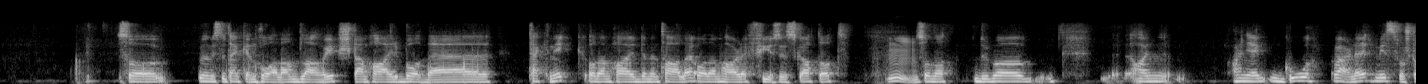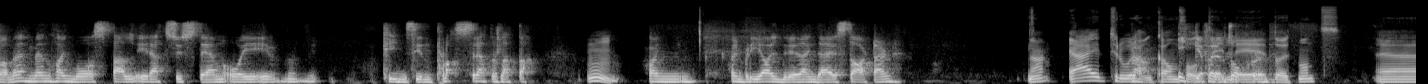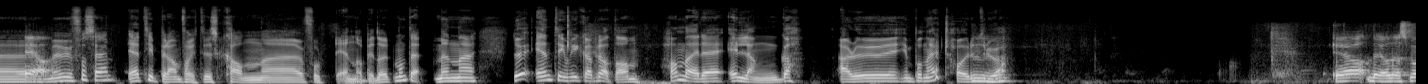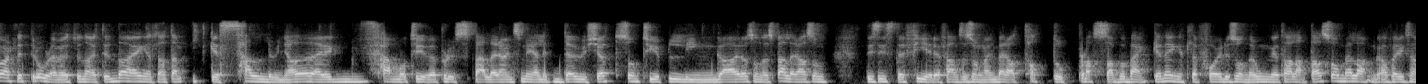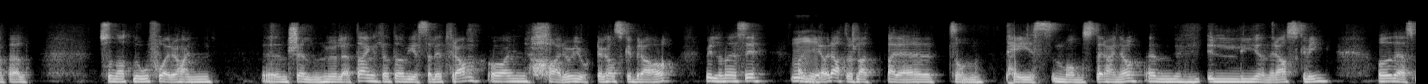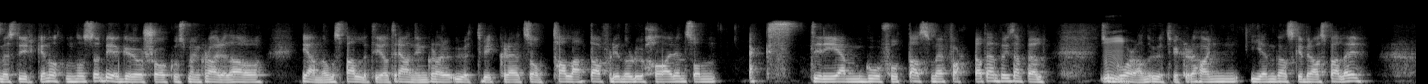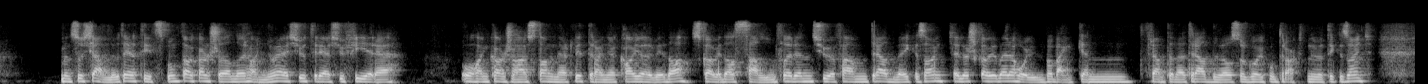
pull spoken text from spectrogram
så men hvis du tenker en Haaland Lavic, de har både teknikk, og de har det mentale, og de har det fysiske attåt. Mm. Sånn at du må han, han er god, Werner, misforstå meg, men han må spille i rett system og i, finne sin plass, rett og slett. da. Mm. Han, han blir aldri den der starteren. Nei, jeg tror Nei, han kan få det til i. Dortmund. Uh, Ja. Men vi får se. Jeg tipper han faktisk kan uh, fort ende opp i Dortmund. Ja. Men uh, du, en ting vi ikke har prata om. Han derre Elanga. Er du imponert? Har du trua? Mm. Ja, Det er jo det som har vært litt problemet med United. da, egentlig At de ikke selger unna det der 25 pluss-spillerne som er litt daukjøtt. Sånn type Lingard og sånne spillere som de siste fire-fem sesongene bare har tatt opp plasser på benken egentlig for sånne unge talenter, som Elanga f.eks. Sånn at nå får jo han en sjelden mulighet egentlig til å vise seg litt fram. Og han har jo gjort det ganske bra òg, vil jeg si. Han er jo rett og slett bare et sånn pace-monster, han òg. En lynrask ving. Og det er det som er styrken. Og så blir det gøy å se hvordan man klarer det, og gjennom spilletid og trening klarer å utvikle et sånt talent. da, fordi når du har en sånn ekstrem godfot da, som er farta til en, f.eks., så går det an å utvikle han i en ganske bra spiller. Men så kommer du til et tidspunkt, da, kanskje når han jo er 23-24 og han kanskje har stagnert litt, hva gjør vi da? Skal vi da selge den for en 25-30, ikke sant? eller skal vi bare holde den på benken frem til den er 30 og så går kontrakten ut? ikke sant?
